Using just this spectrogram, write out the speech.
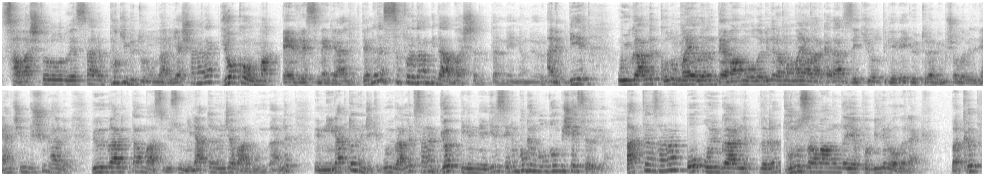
savaşlar olur vesaire bu gibi durumlar yaşanarak yok olmak evresine geldiklerini ve sıfırdan bir daha başladıklarına inanıyorum. Hani bir uygarlık kolu Mayaların devamı olabilir ama Mayalar kadar zeki olup ileriye götürememiş olabilir. Yani şimdi düşün abi bir uygarlıktan bahsediyorsun. Milattan önce var bu uygarlık ve milattan önceki uygarlık sana gök bilimle ilgili senin bugün bulduğun bir şey söylüyor. Baktığın zaman o uygarlıkların bunu zamanında yapabilir olarak bakıp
